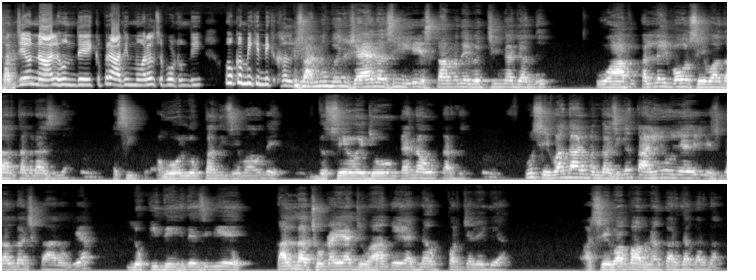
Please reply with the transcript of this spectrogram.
ਪਰ ਜੇ ਉਹ ਨਾਲ ਹੁੰਦੇ ਇੱਕ ਭਰਾ ਦੀ ਮੋਰਲ ਸਪੋਰਟ ਹੁੰਦੀ ਉਹ ਕਮੀ ਕਿੰਨੀ ਕੁ ਖਲਦੀ? ਸਾਨੂੰ ਫਿਰ ਸ਼ਾਇਦ ਅਸੀਂ ਇਸ ਕੰਮ ਦੇ ਵਿੱਚ ਹੀ ਨਾ ਜਾਂਦੇ। ਉਹ ਆਪ ਇਕੱਲੇ ਹੀ ਬਹੁਤ ਸੇਵਾਦਾਰ ਤਗੜਾ ਸੀਗਾ। ਅਸੀਂ ਹੋਰ ਲੋਕਾਂ ਦੀ ਸੇਵਾ ਉਹਦੇ ਦੱਸੇ ਹੋਏ ਜੋ ਕਹਿੰਦਾ ਉਹ ਕਰਦੇ। ਉਹ ਸੇਵਾਦਾਰ ਬੰਦਾ ਸੀਗਾ ਤਾਂ ਹੀ ਉਹ ਇਹ- ਇਸ ਗੱਲ ਦਾ ਸ਼ਿਕਾਰ ਹੋ ਗਿਆ। ਲੋਕੀ ਦੇਖਦੇ ਸੀ ਵੀ ਇਹ ਕੱਲ ਦਾ ਛੋਟਾ ਜਿਹਾ ਜਵਾਕ ਇਹ ਇੰਨਾ ਉੱਪਰ ਚਲੇ ਗਿਆ। ਆ ਸੇਵਾ ਭਾਵਨਾ ਕਰਦਾ ਕਰਦਾ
